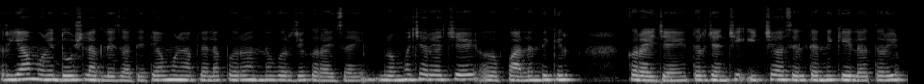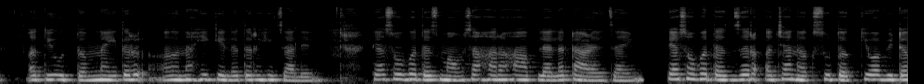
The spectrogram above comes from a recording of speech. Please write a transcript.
तर यामुळे दोष लागले जाते त्यामुळे आपल्याला पर अन्न वर्ज्य करायचं आहे. ब्रह्मचर्याचे पालन देखील करायचे आहे. तर ज्यांची इच्छा असेल त्यांनी केलं तरी अतिउत्तम नाही तर नाही केलं तरीही चालेल. त्यासोबतच मांसाहार हा आपल्याला टाळायचा आहे. त्यासोबतच जर अचानक सुतक किंवा विटा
